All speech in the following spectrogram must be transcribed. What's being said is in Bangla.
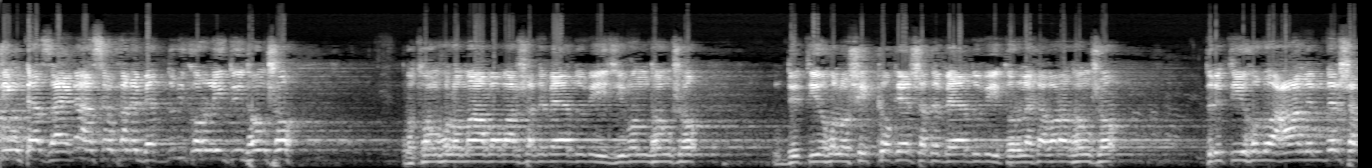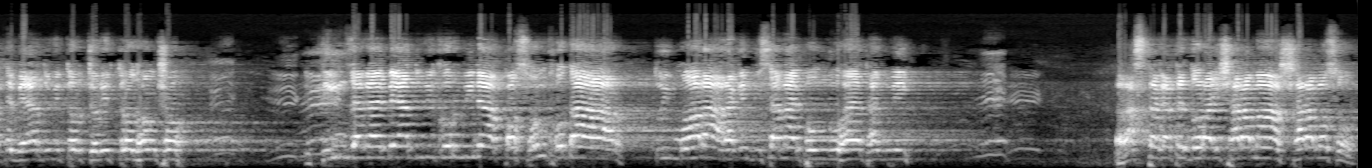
তিনটা জায়গা আছে, ওখানে বেদবি করলেই তুই ধ্বংস। প্রথম হলো মা বাবার সাথে বেয়াদবি জীবন ধ্বংস। দ্বিতীয় হলো শিক্ষকের সাথে বেয়াদবি তোর লেখাপড়া ধ্বংস। তৃতীয় হলো আলেমদের সাথে বেয়াদবি তোর চরিত্র ধ্বংস। তিন জায়গায় বেয়াদবি করবি না কসম খোদার। তুই মরার আগে বিছানায় পঙ্গু হয়ে থাকবি। রাস্তাঘাটে দৌড়াই সারা মাস, সারা বছর।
